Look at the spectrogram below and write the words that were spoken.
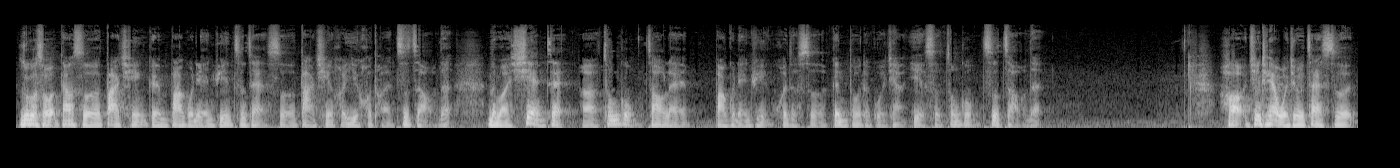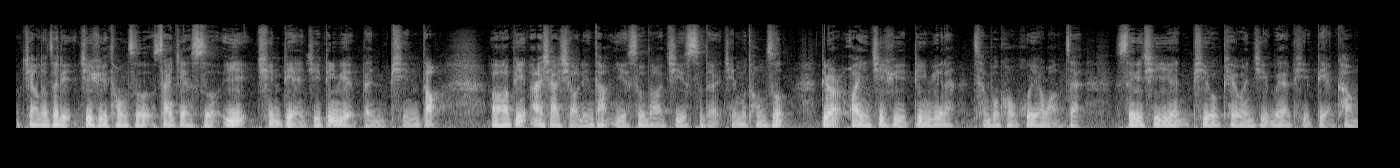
如果说当时大清跟八国联军之战是大清和义和团自找的，那么现在啊，中共招来八国联军或者是更多的国家，也是中共自找的。好，今天我就暂时讲到这里。继续通知三件事：一，请点击订阅本频道，呃，并按下小铃铛，也收到及时的节目通知。第二，欢迎继续订阅呢陈破空会员网站。C h e n p o k o n g v i p 点 com，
